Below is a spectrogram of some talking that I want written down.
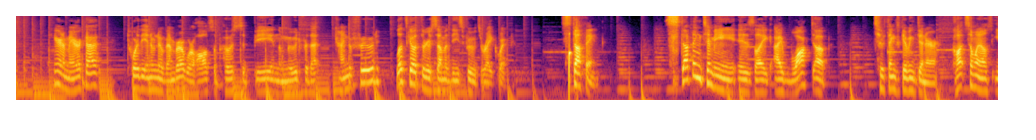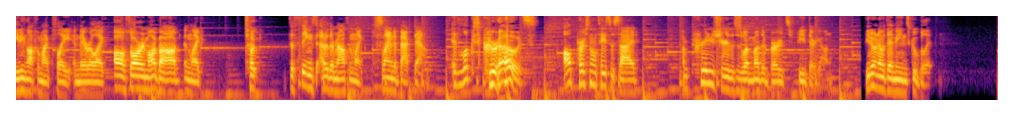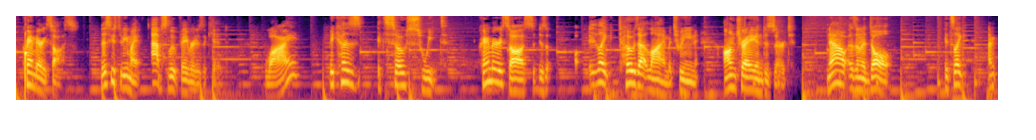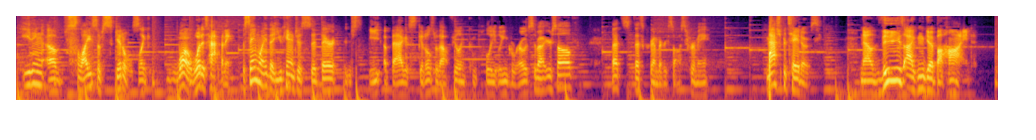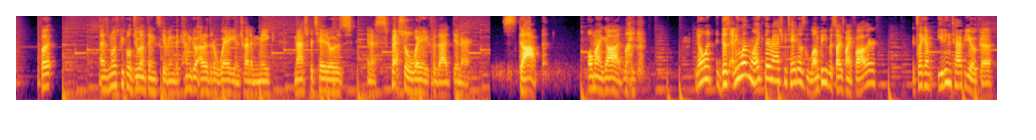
here in America, toward the end of November, we're all supposed to be in the mood for that kind of food. Let's go through some of these foods right quick. Stuffing. Stuffing to me is like I walked up to Thanksgiving dinner, caught someone else eating off of my plate, and they were like, oh, sorry, my bad, and like took the things out of their mouth and like slammed it back down. It looks gross. All personal taste aside, I'm pretty sure this is what mother birds feed their young. If you don't know what that means, Google it. Cranberry sauce. This used to be my absolute favorite as a kid. Why? Because it's so sweet. Cranberry sauce is it like toes that line between entree and dessert. Now, as an adult, it's like I'm eating a slice of Skittles. Like, whoa, what is happening? The same way that you can't just sit there and just eat a bag of Skittles without feeling completely gross about yourself. That's that's cranberry sauce for me. Mashed potatoes. Now these I can get behind. But as most people do on Thanksgiving, they kind of go out of their way and try to make mashed potatoes in a special way for that dinner. Stop. Oh my god, like no one does anyone like their mashed potatoes lumpy besides my father? It's like I'm eating tapioca,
